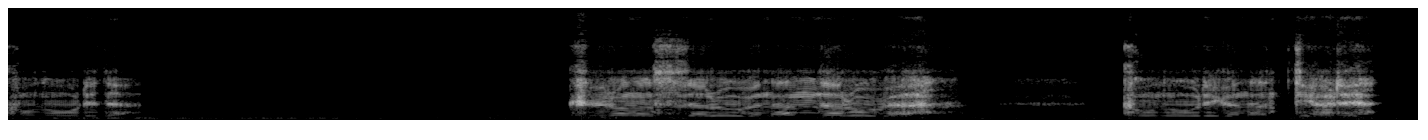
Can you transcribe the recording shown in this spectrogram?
この俺だ。クロノスだろうが何だろうがこの俺がなってやる。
